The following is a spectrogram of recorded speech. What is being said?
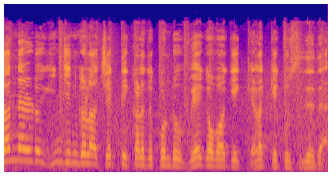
ತನ್ನೆರಡು ಇಂಜಿನ್ಗಳ ಶಕ್ತಿ ಕಳೆದುಕೊಂಡು ವೇಗವಾಗಿ ಕೆಳಕ್ಕೆ ಕುಸಿದಿದೆ.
